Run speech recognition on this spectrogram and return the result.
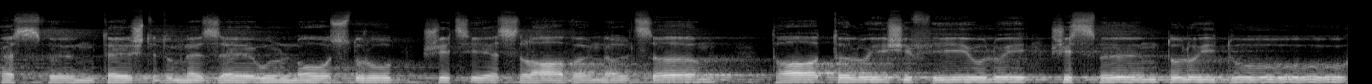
că sfântești Dumnezeul nostru și ție slavă înălțăm, Tatălui și Fiului și Sfântului Duh,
